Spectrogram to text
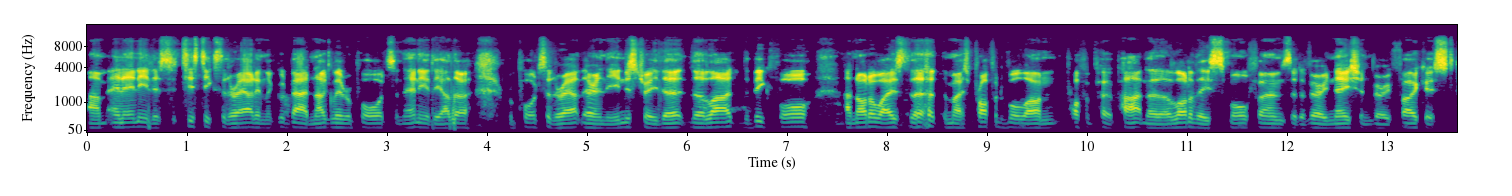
um, and any of the statistics that are out in the good, bad, and ugly reports and any of the other reports that are out there in the industry, the the large, the big four are not always the, the most profitable on profit per partner. A lot of these small firms that are very niche and very focused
